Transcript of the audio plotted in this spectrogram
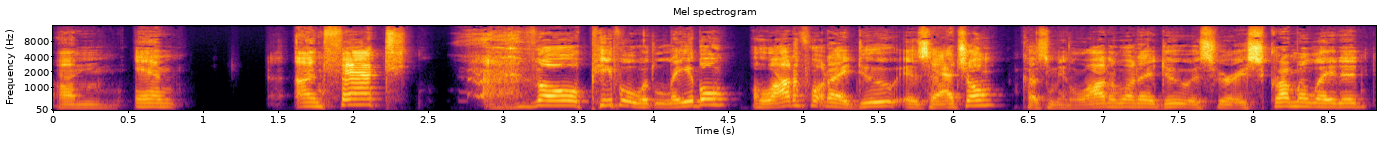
um, and in fact, though people would label a lot of what I do is agile, because I mean, a lot of what I do is very Scrum related,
